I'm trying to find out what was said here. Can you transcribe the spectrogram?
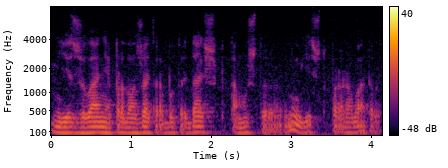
есть желание продолжать работать дальше, потому что, ну, есть что прорабатывать.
